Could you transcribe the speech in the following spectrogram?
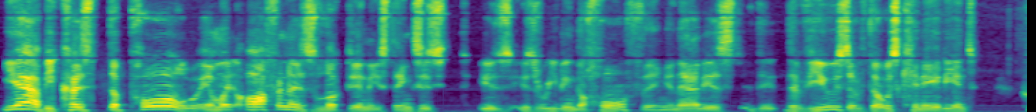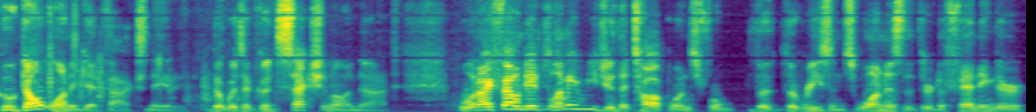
Yeah, because the poll, and what often is looked in these things is is is reading the whole thing, and that is the, the views of those Canadians who don't want to get vaccinated. There was a good section on that. what I found it, let me read you the top ones for the, the reasons. One is that they're defending their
